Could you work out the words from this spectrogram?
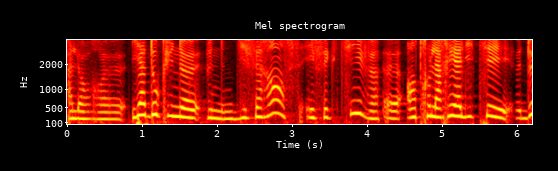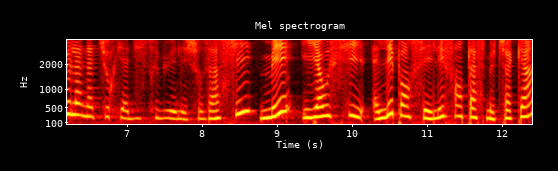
Alors, euh, il y a donc une, différence effective euh, entre la réalité de la nature qui a distribué les choses ainsi, mais il y a aussi les pensées, les fantasmes de chacun,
